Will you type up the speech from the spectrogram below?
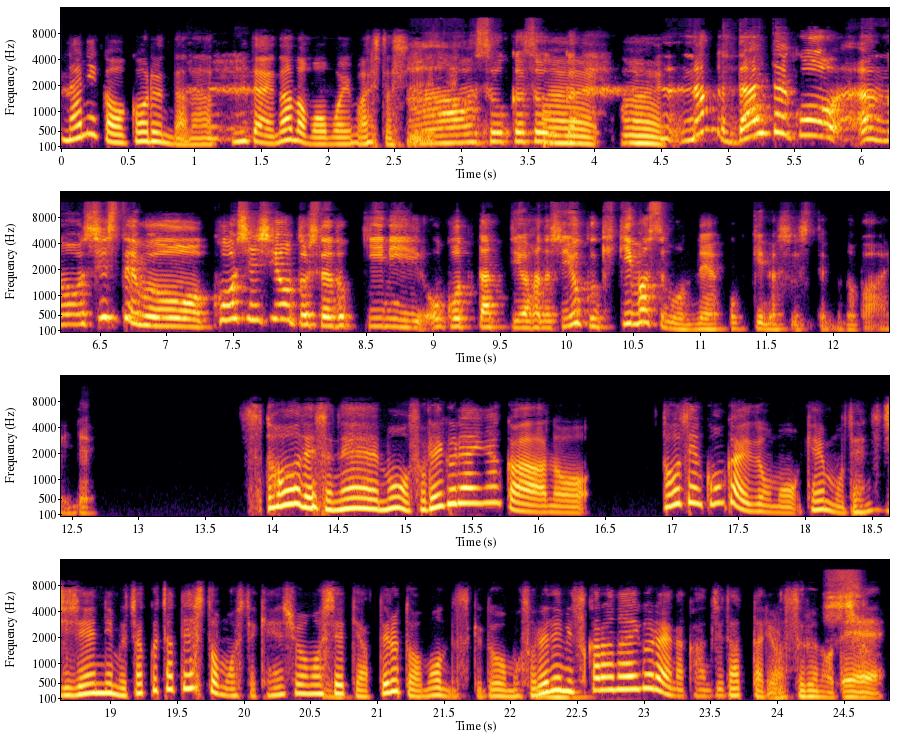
何か起こるんだな、みたいなのも思いましたし。ああ、そうか、そうか。はい。はい。ななんか大体こう、あの、システムを更新しようとした時に起こったっていう話よく聞きますもんね。大きなシステムの場合ね。そうですね。もうそれぐらいなんか、あの、当然今回のも件も全然事前にむちゃくちゃテストもして検証もしてってやってるとは思うんですけど、もうそれで見つからないぐらいな感じだったりはするので、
